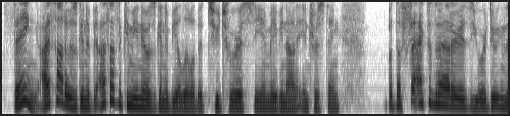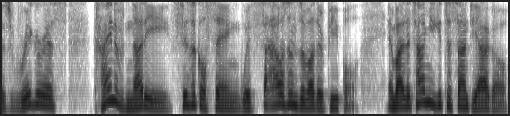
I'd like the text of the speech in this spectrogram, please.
thing. I thought it was going to be, I thought the Camino was going to be a little bit too touristy and maybe not interesting. But the fact of the matter is, you are doing this rigorous, kind of nutty physical thing with thousands of other people. And by the time you get to Santiago,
